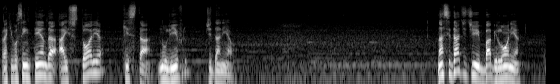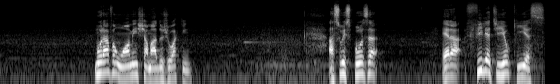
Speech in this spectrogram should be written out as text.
para que você entenda a história que está no livro de Daniel. Na cidade de Babilônia, morava um homem chamado Joaquim. A sua esposa era filha de Euquias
